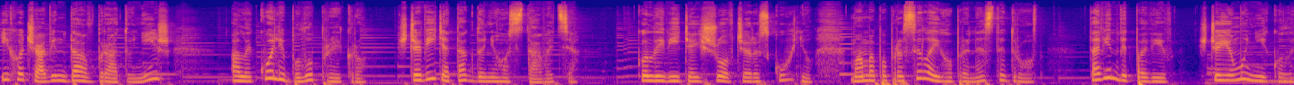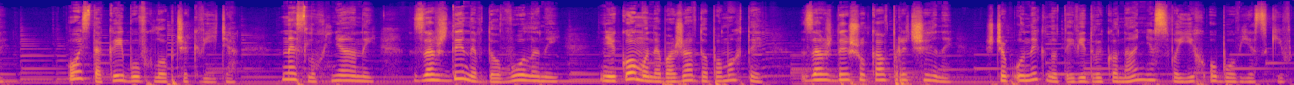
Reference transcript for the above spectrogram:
І хоча він дав брату ніж, але Колі було прикро, що Вітя так до нього ставиться. Коли Вітя йшов через кухню, мама попросила його принести дров, та він відповів, що йому ніколи. Ось такий був хлопчик Вітя, неслухняний, завжди невдоволений, нікому не бажав допомогти, завжди шукав причини, щоб уникнути від виконання своїх обов'язків,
